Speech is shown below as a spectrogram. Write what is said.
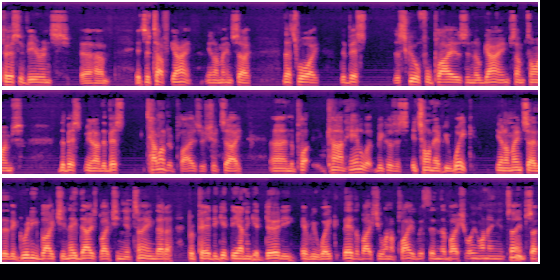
perseverance. Um, it's a tough game, you know what I mean. So that's why the best, the skillful players in the game sometimes the best, you know, the best talented players, I should say, and the pl- can't handle it because it's it's on every week. You know what I mean? So they're the gritty blokes, you need those blokes in your team that are prepared to get down and get dirty every week. They're the blokes you want to play with, and the blokes you want in your team. So,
